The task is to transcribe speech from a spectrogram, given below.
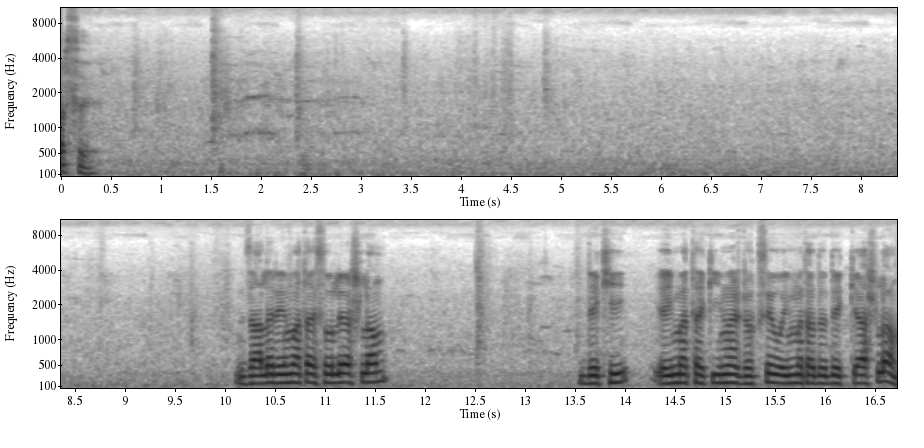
আসছে জালের এই মাথায় চলে আসলাম। দেখি এই মাথায় কী মাছ ঢুকছে, ওই মাথাতে দেখতে আসলাম।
